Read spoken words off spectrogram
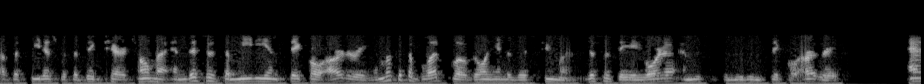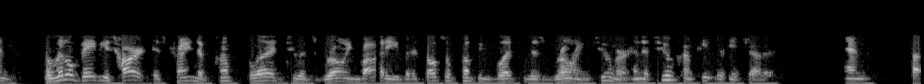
of the fetus with a big teratoma, and this is the median sacral artery. And look at the blood flow going into this tumor. This is the aorta, and this is the median sacral artery. And the little baby's heart is trying to pump blood to its growing body, but it's also pumping blood to this growing tumor, and the two compete with each other. And uh,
